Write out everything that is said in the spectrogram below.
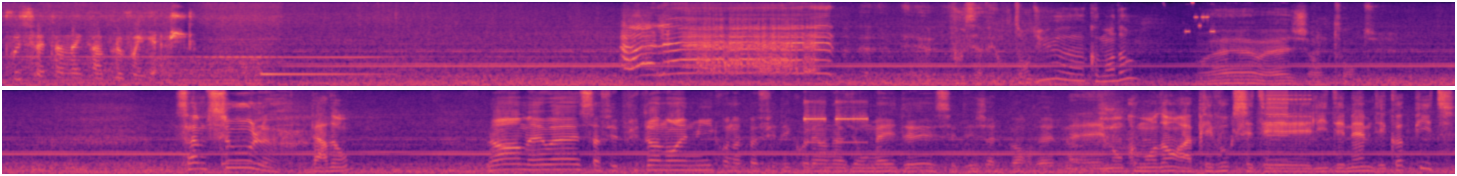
Vous souhaite un agréable voyage. Allez Vous avez entendu, euh, commandant? Ouais, ouais, j'ai entendu. Ça me saoule Pardon? Non, mais ouais, ça fait plus d'un an et demi qu'on n'a pas fait décoller un avion Mayday et c'est déjà le bordel. Mais mon commandant, rappelez-vous que c'était l'idée même des cockpits.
